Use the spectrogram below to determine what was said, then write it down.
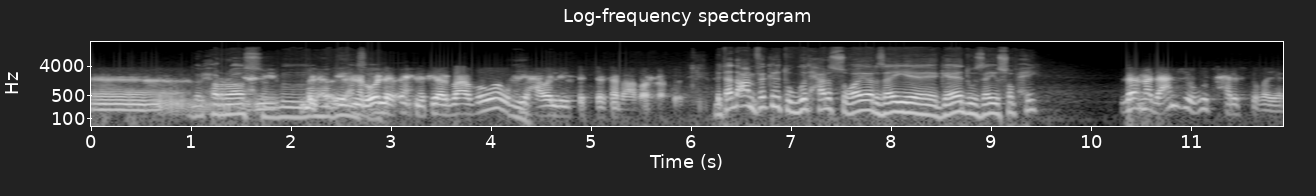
آه بالحراس يعني الموهوبين بال... أنا. بقول لك إحنا في أربعة جوه. وفي حوالي ستة سبعة بره كده. بتدعم فكرة وجود حارس صغير زي جاد وزي صبحي؟ لا ما ادعمش وجود حارس صغير.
